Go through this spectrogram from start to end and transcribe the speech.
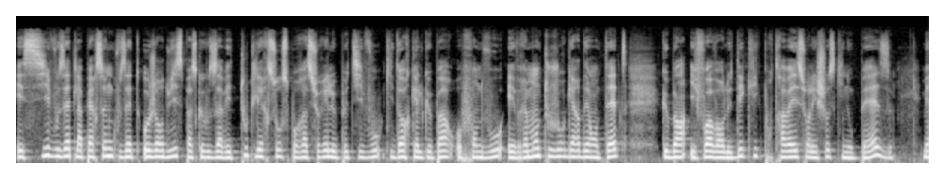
Et si vous êtes la personne que vous êtes aujourd'hui, c'est parce que vous avez toutes les ressources pour rassurer le petit vous qui dort quelque part au fond de vous. Et vraiment toujours garder en tête que ben il faut avoir le déclic pour travailler sur les choses qui nous pèsent. Mais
